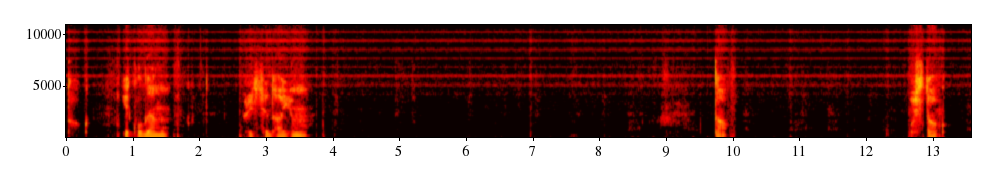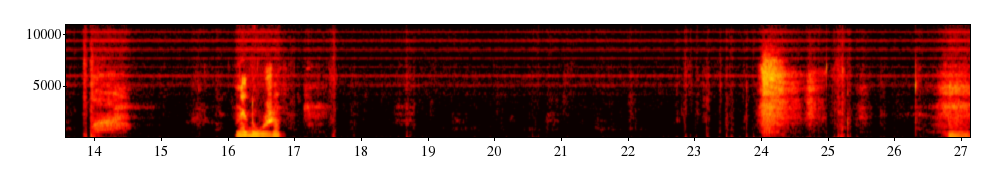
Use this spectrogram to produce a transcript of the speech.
Так. І кладемо. Присідаємо. Так. Ось так. Не дуже. Хм.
